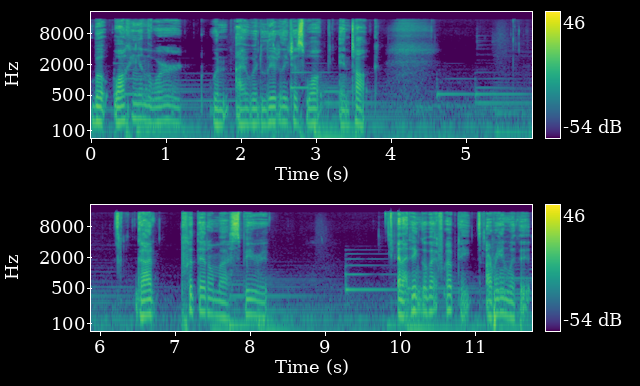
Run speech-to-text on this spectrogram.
But walking in the Word, when I would literally just walk and talk, God put that on my spirit. And I didn't go back for updates, I ran with it.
